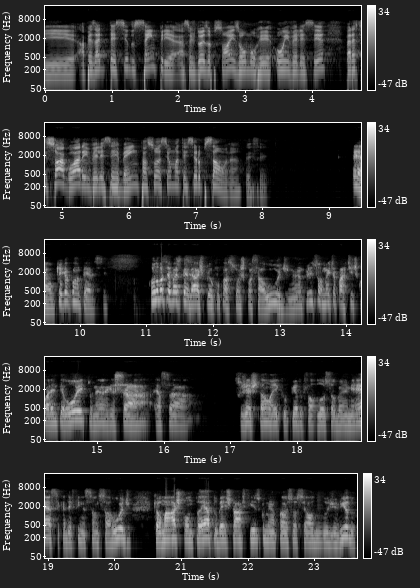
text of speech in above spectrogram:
E apesar de ter sido sempre essas duas opções, ou morrer ou envelhecer, parece que só agora envelhecer bem passou a ser uma terceira opção, né? Perfeito. É, o que, que acontece? Quando você vai pegar as preocupações com a saúde, né, principalmente a partir de 48, né, essa, essa sugestão aí que o Pedro falou sobre a OMS, que é a definição de saúde, que é o mais completo bem-estar físico, mental e social do indivíduo,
